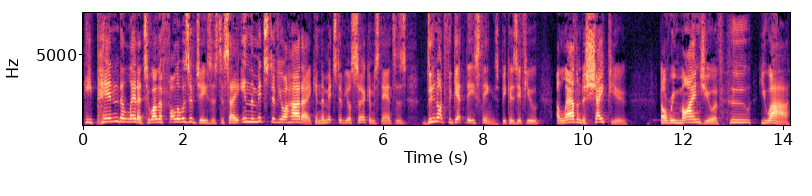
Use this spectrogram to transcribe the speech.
he penned a letter to other followers of Jesus to say, In the midst of your heartache, in the midst of your circumstances, do not forget these things, because if you allow them to shape you, they'll remind you of who you are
